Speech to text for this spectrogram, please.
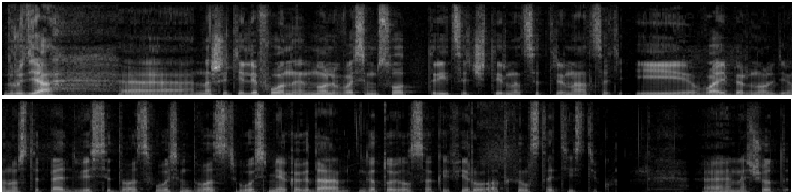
Друзья, э, наши телефоны 0800 30 14 13 и Viber 095 228 28. Я когда готовился к эфиру, открыл статистику э, насчет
